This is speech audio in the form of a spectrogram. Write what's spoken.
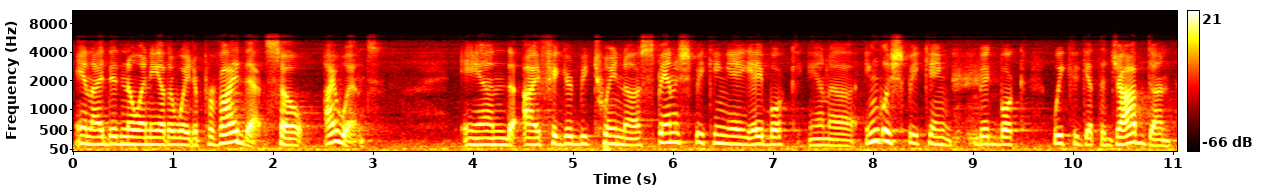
and I didn't know any other way to provide that, so I went. And I figured between a Spanish speaking AA book and a English speaking big book, we could get the job done.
